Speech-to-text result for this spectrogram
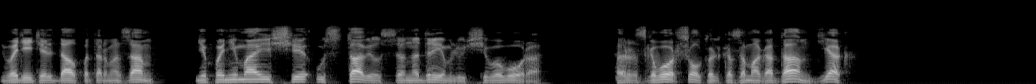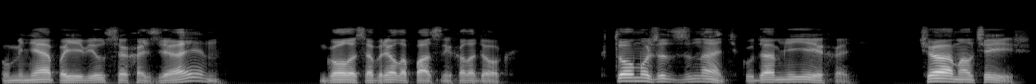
Водитель дал по тормозам, непонимающе уставился на дремлющего вора. Разговор шел только за Магадан, дьяк. «У меня появился хозяин?» Голос обрел опасный холодок. «Кто может знать, куда мне ехать? Че молчишь?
